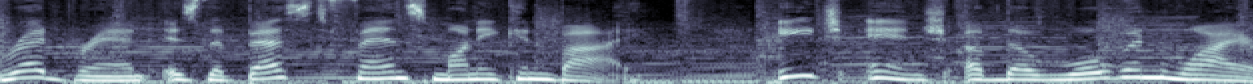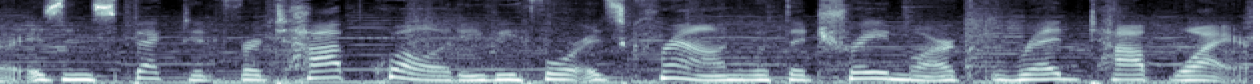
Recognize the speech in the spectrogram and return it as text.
Red Brand is the best fence money can buy. Each inch of the woven wire is inspected for top quality before it's crowned with the trademark Red Top Wire.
